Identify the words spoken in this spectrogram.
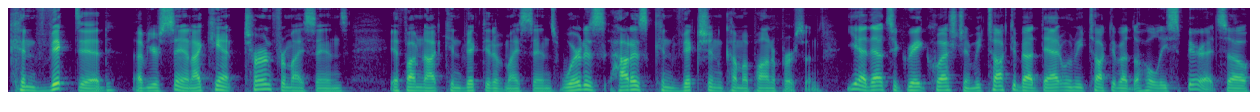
convicted of your sin. I can't turn from my sins if I'm not convicted of my sins. Where does how does conviction come upon a person? yeah that's a great question we talked about that when we talked about the holy spirit so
